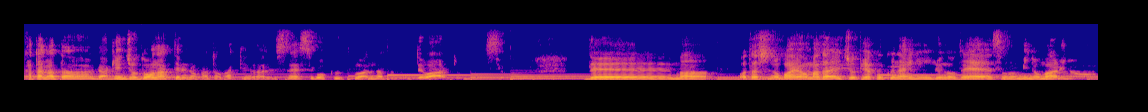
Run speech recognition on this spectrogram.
方々が現状どうなっているのかとかっていうのはですね、すごく不安な部分ではあると思うんですよ。で、まあ、私の場合はまだエチオピア国内にいるので、その身の回りの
